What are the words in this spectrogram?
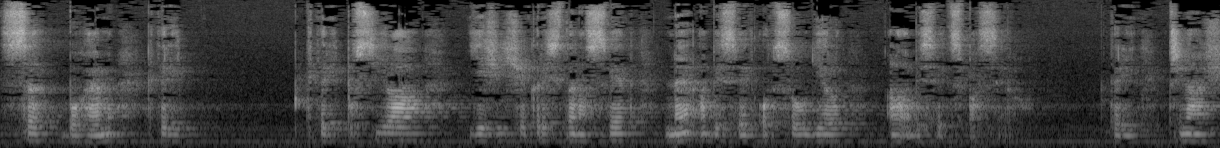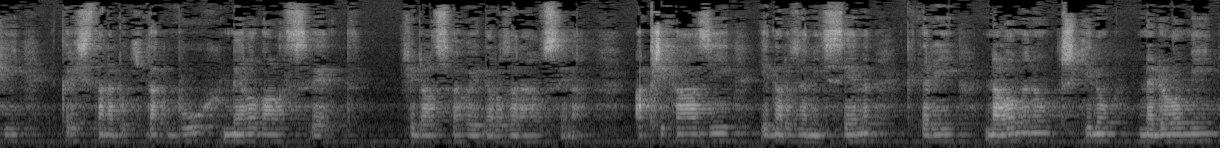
s Bohem, který posílá Ježíše Krista na svět, ne aby svět odsoudil, ale aby svět spasil. Který přináší Krista, neboť tak Bůh miloval svět, že dal svého jednorozeného syna. A přichází jednorozený syn, který nalomenou třtinu nedolomí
